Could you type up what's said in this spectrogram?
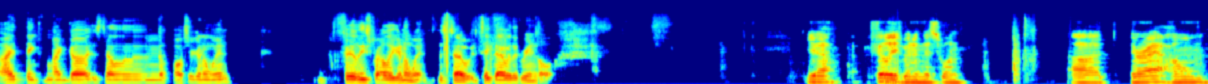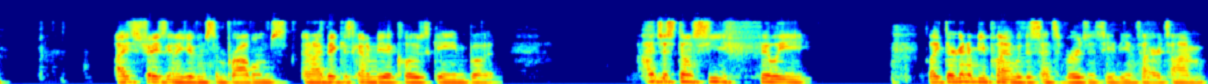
I think my gut is telling me the Hawks are gonna win. Philly's probably gonna win. So take that with a of salt. Yeah, Philly's winning this one. Uh, they're at home. Ice Trae's going to give them some problems, and I think it's going to be a close game. But I just don't see Philly like they're going to be playing with a sense of urgency the entire time.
